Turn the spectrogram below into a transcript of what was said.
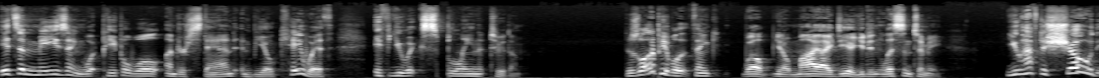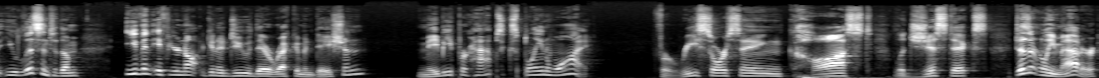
It's amazing what people will understand and be okay with if you explain it to them. There's a lot of people that think, well, you know, my idea, you didn't listen to me you have to show that you listen to them, even if you're not going to do their recommendation. Maybe perhaps explain why. For resourcing, cost, logistics, doesn't really matter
